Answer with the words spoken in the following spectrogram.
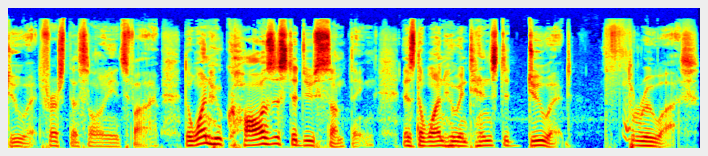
do it. 1 Thessalonians 5. The one who calls us to do something is the one who intends to do it through us.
